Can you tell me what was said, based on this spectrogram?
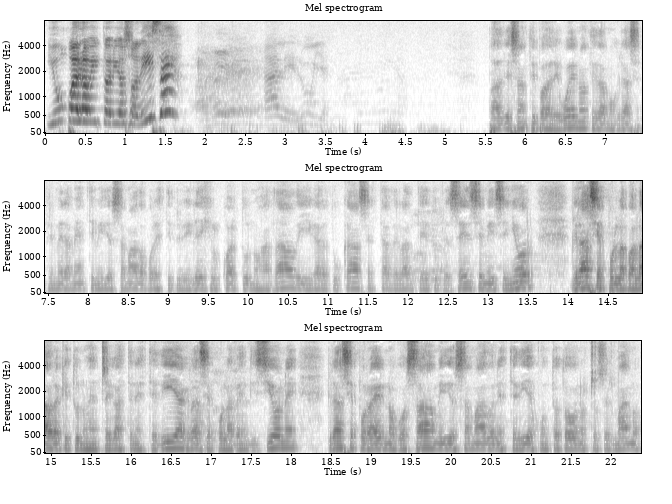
Y un pueblo victorioso dice. Aleluya. Padre Santo y Padre Bueno, te damos gracias primeramente, mi Dios amado, por este privilegio el cual tú nos has dado de llegar a tu casa, estar delante de tu presencia, mi Señor. Gracias por la palabra que tú nos entregaste en este día, gracias por las bendiciones, gracias por habernos gozado, mi Dios amado, en este día junto a todos nuestros hermanos,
